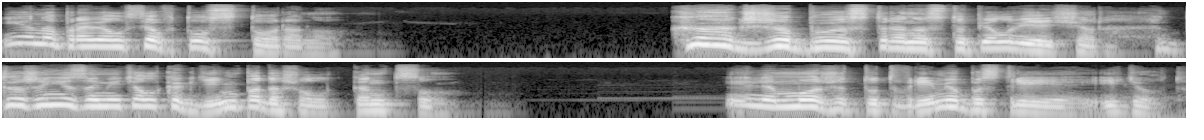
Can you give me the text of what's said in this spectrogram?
и направился в ту сторону. Как же быстро наступил вечер. Даже не заметил, как день подошел к концу. Или может тут время быстрее идет.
